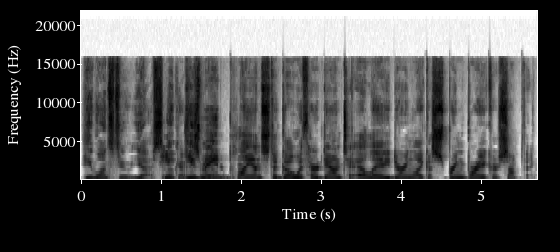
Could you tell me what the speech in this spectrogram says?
He wants to. Yes. He, okay. He's made plans to go with her down to LA during like a spring break or something.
